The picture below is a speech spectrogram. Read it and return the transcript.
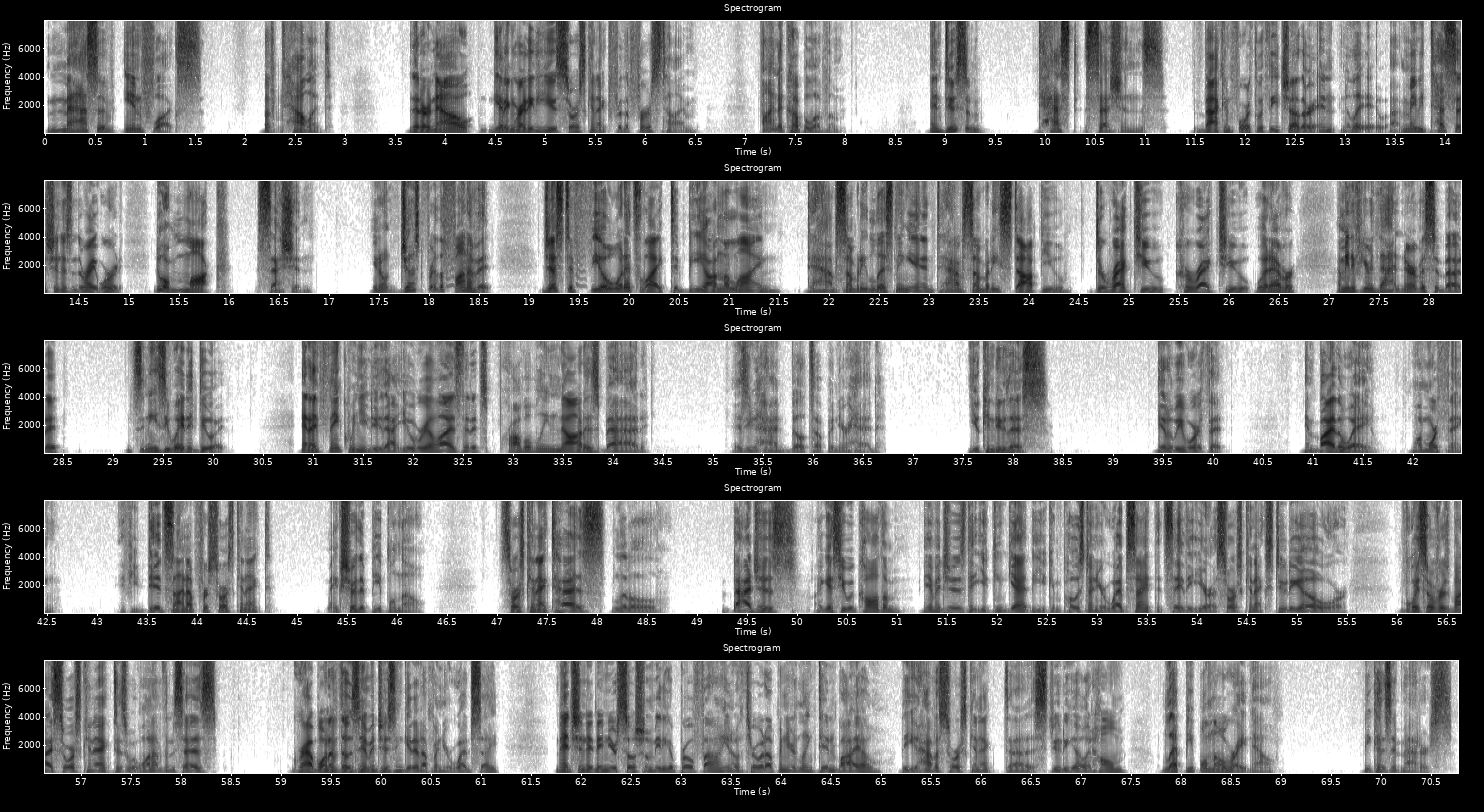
massive influx of talent that are now getting ready to use Source Connect for the first time. Find a couple of them and do some test sessions back and forth with each other. And uh, maybe test session isn't the right word. Do a mock session, you know, just for the fun of it, just to feel what it's like to be on the line, to have somebody listening in, to have somebody stop you, direct you, correct you, whatever. I mean, if you're that nervous about it, it's an easy way to do it. And I think when you do that, you'll realize that it's probably not as bad as you had built up in your head. You can do this. It'll be worth it. And by the way, one more thing. If you did sign up for Source Connect, make sure that people know. Source Connect has little badges, I guess you would call them, images that you can get that you can post on your website that say that you're a Source Connect studio or voiceovers by Source Connect is what one of them says. Grab one of those images and get it up on your website. Mention it in your social media profile, you know, throw it up in your LinkedIn bio that you have a Source Connect uh, studio at home. Let people know right now because it matters.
